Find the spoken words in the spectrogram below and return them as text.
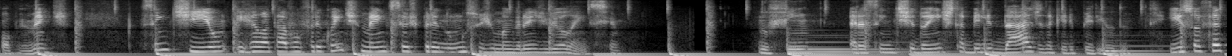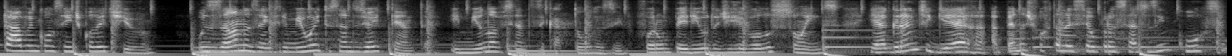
obviamente, sentiam e relatavam frequentemente seus prenúncios de uma grande violência. No fim, era sentido a instabilidade daquele período, e isso afetava o inconsciente coletivo. Os anos entre 1880 e 1914 foram um período de revoluções e a Grande Guerra apenas fortaleceu processos em curso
